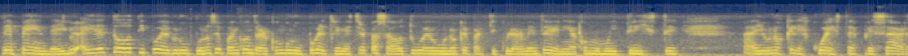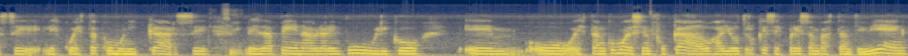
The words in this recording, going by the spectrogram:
Depende, hay, de todo tipo de grupos, uno se puede encontrar con grupos, el trimestre pasado tuve uno que particularmente venía como muy triste, hay unos que les cuesta expresarse, les cuesta comunicarse, les da pena hablar en público em, o están como desenfocados, hay otros que se expresan bastante bien,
